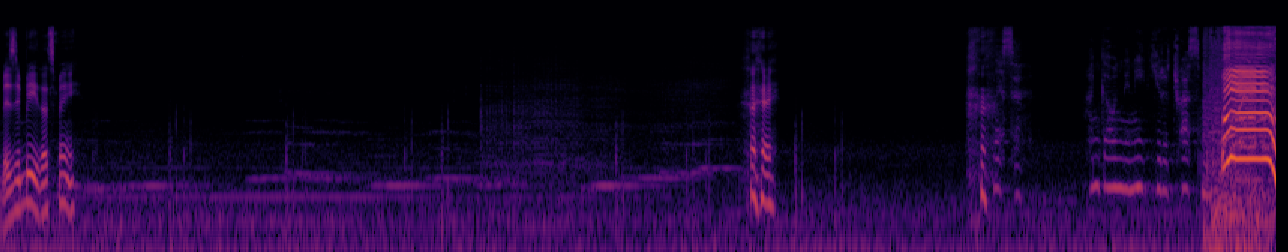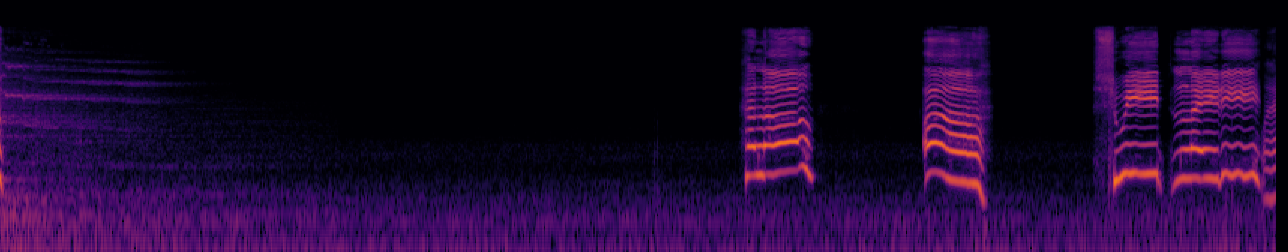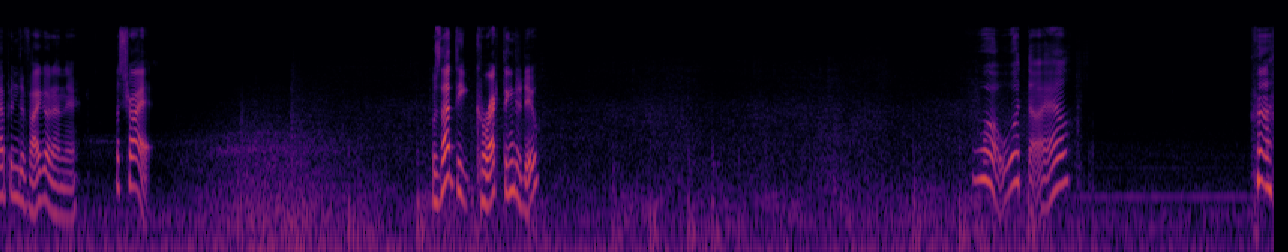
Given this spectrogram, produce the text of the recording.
Busy bee, that's me. Hey. Listen, I'm going to need you to trust me. Ah! Hello? Ah! Sweet lady! What happened if I go down there? Let's try it. Was that the correct thing to do? Whoa, what the hell? Huh.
